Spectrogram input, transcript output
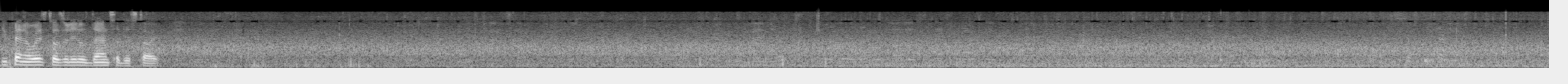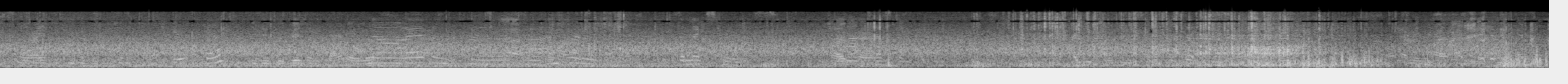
UPenn always does a little dance at the start. part or No, I haven't. Uh, uh, I'm part of the next release. I'm not Okay. testing. I do, I do something. I mean, I, I,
